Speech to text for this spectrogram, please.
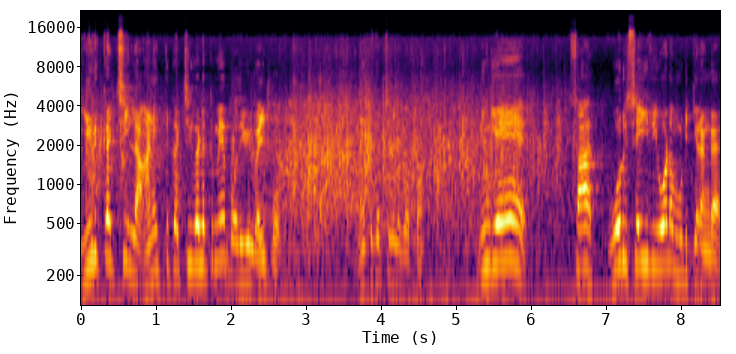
இரு கட்சி இல்ல அனைத்து கட்சிகளுக்குமே பொதுவில் வைப்போம். அனைத்து கட்சிகளுக்கு வைப்போம். இங்கே சார் ஒரு செய்தியோட முடிக்கிறேங்க.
